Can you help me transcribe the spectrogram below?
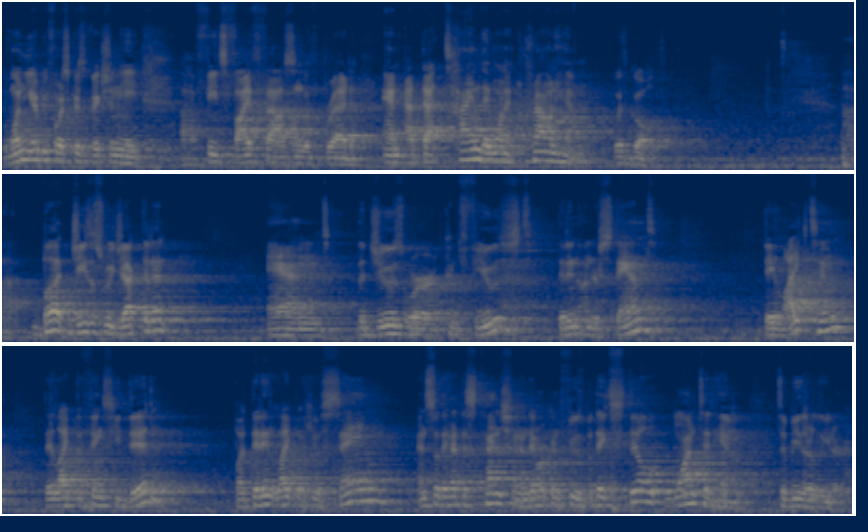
One year before his crucifixion, he uh, feeds 5,000 with bread, and at that time, they want to crown him with gold. Uh, but Jesus rejected it, and the Jews were confused. They didn't understand. They liked him. They liked the things he did, but they didn't like what he was saying, and so they had this tension and they were confused, but they still wanted him to be their leader.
